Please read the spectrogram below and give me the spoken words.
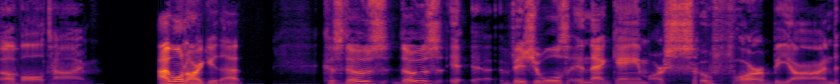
of all time. I won't argue that because those those uh, visuals in that game are so far beyond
